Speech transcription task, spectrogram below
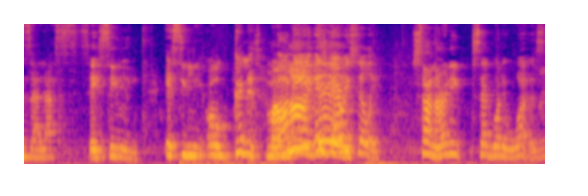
Zala esili esili. Oh goodness. mama Mommy is very silly. son i already said what it was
